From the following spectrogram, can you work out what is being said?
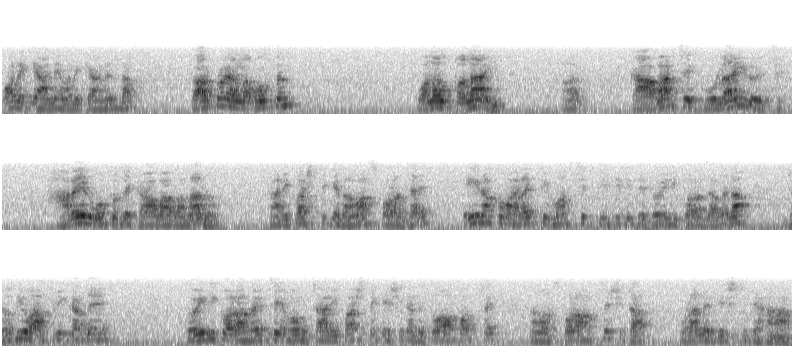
অনেকে আনে, অনেকে আনেন না। তারপরে আল্লাহ বলছেন, ওয়ালাল কলাইদ আর কাবার যে গোলাই রয়েছে, হাড়ের মতো যে কাবা বানানো, চারিপাশ থেকে নামাজ পড়া যায় এই রকম আরেকটি মসজিদ পৃথিবীতে তৈরি করা যাবে না। যদিও আফ্রিকাতে তৈরি করা হয়েছে এবং চারিপাশ থেকে সেখানে তোয়াফ হচ্ছে, নামাজ পড়া হচ্ছে, সেটা কোরআনের দৃষ্টিতে হারাম।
